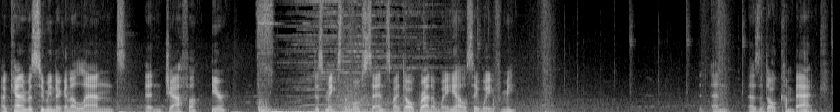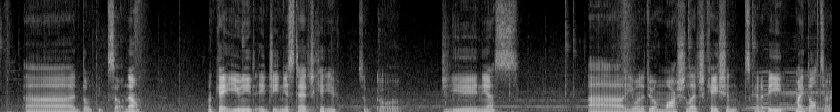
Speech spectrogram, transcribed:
I'm kind of assuming they're going to land in Jaffa here. Just makes the most sense. My dog ran away. I will say wait for me. And has the dog come back? Uh, don't think so. No. Okay, you need a genius to educate you. So go genius. Uh, you want to do a martial education? It's going to be my daughter.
